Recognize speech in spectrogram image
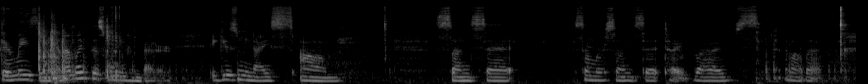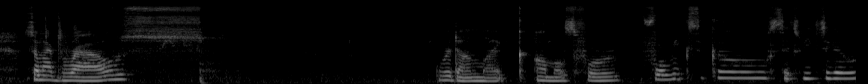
they're amazing, and I like this one even better. It gives me nice um, sunset, summer sunset type vibes and all that. So my brows were done like almost four four weeks ago, six weeks ago.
